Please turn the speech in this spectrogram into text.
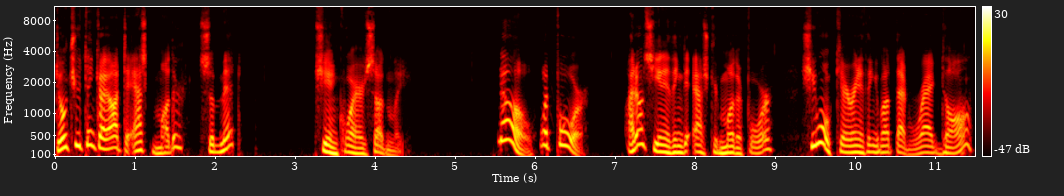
Don't you think I ought to ask Mother, Submit? she inquired suddenly. No, what for? I don't see anything to ask your mother for. She won't care anything about that rag doll.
